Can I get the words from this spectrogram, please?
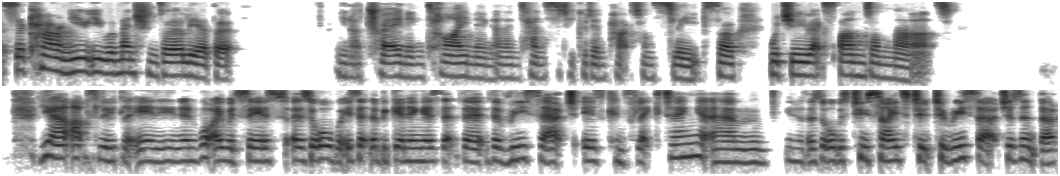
so Karen, you you were mentioned earlier that you know, training, timing, and intensity could impact on sleep. So, would you expand on that? Yeah, absolutely. And what I would say is, as always at the beginning, is that the, the research is conflicting. Um, you know, there's always two sides to, to research, isn't there?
